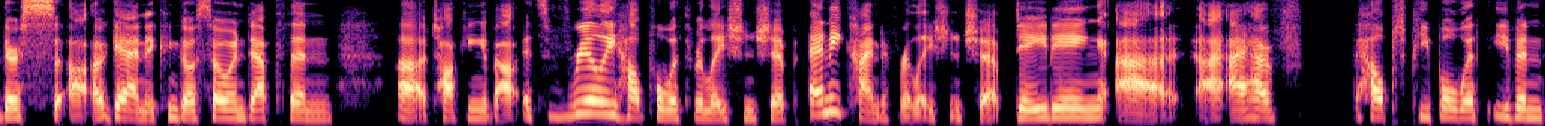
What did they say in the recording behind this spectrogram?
there's again, it can go so in depth and uh, talking about. It's really helpful with relationship, any kind of relationship, dating. Uh, I, I have helped people with even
